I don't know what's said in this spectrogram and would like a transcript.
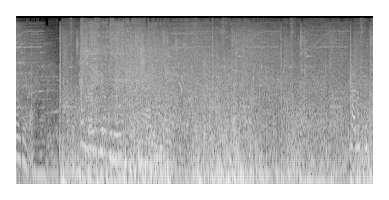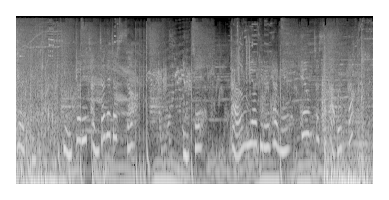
반짝여라. 찬란력으로 아름다워지. 바로 복귀할게. 물결이 잔잔해졌어. 이제 다음 이야기를 향해 헤엄쳐서 가볼까?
